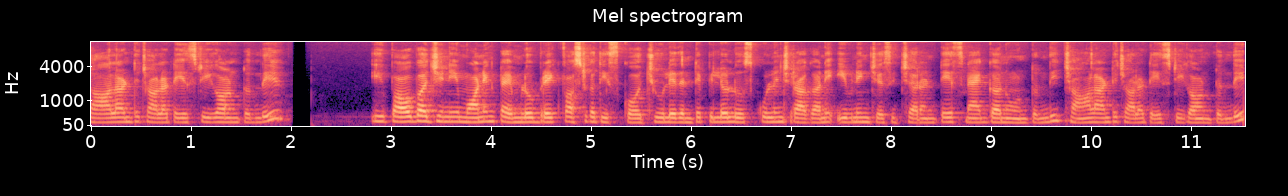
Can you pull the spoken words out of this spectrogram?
చాలా అంటే చాలా టేస్టీగా ఉంటుంది. ఈ పావు బాజీని మార్నింగ్ టైంలో బ్రేక్ఫాస్ట్గా తీసుకోవచ్చు. లేదంటే పిల్లలు స్కూల్ నుంచి రాగానే ఈవినింగ్ చేసి ఇచ్చారంటే స్నాక్గాను ఉంటుంది. చాలా అంటే చాలా టేస్టీగా ఉంటుంది.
